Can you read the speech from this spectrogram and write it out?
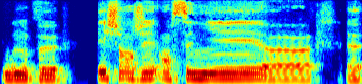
où on peut échanger, enseigner, euh, euh,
